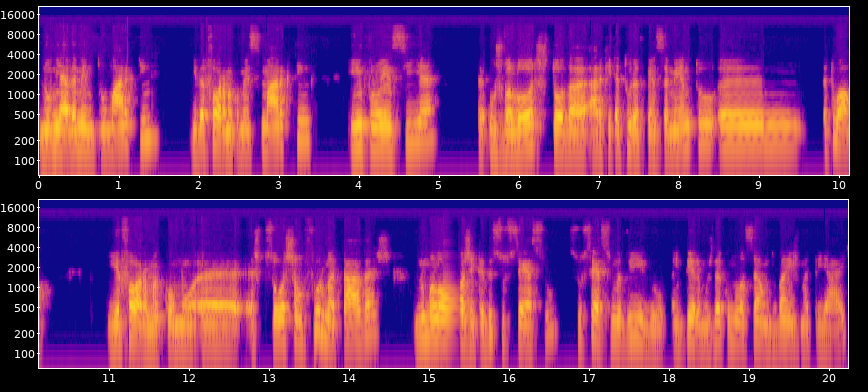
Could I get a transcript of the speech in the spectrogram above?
nomeadamente do marketing e da forma como esse marketing influencia os valores, toda a arquitetura de pensamento uh, atual. E a forma como uh, as pessoas são formatadas numa lógica de sucesso, sucesso medido em termos de acumulação de bens materiais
